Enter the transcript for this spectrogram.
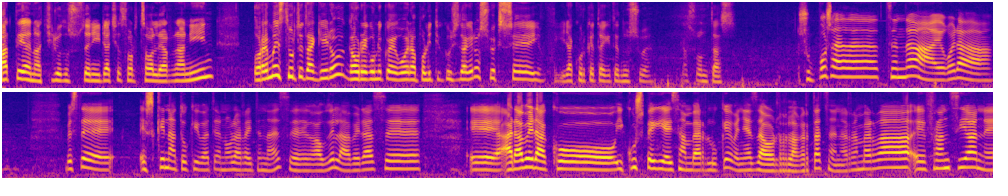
batean atxilotu zuzen iratxe zortzabal ernanin. Horren maizte urtetak gero, gaur eguneko egoera politiko zita gero, zuek ze irakurketa egiten duzue, kasu ontaz? Suposatzen da egoera beste eskenatoki batean nola erraiten da, ez? E, gaudela, beraz e, e, araberako ikuspegia izan behar luke, baina ez da horrela gertatzen. Erren behar da, e, Frantzian e,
